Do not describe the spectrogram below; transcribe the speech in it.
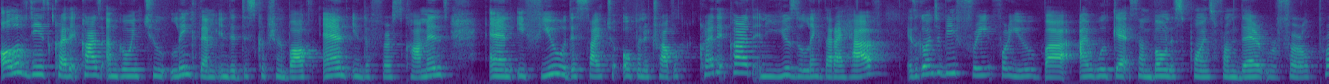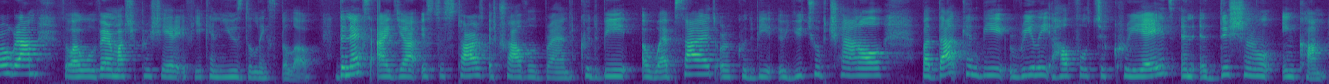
all of these credit cards, I'm going to link them in the description box and in the first comment. And if you decide to open a travel credit card and you use the link that I have, it's going to be free for you, but I will get some bonus points from their referral program. So I will very much appreciate it if you can use the links below. The next idea is to start a travel brand. It could be a website or it could be a YouTube channel, but that can be really helpful to create an additional income.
